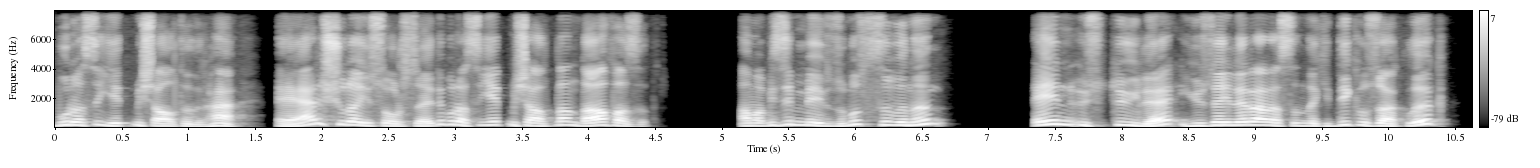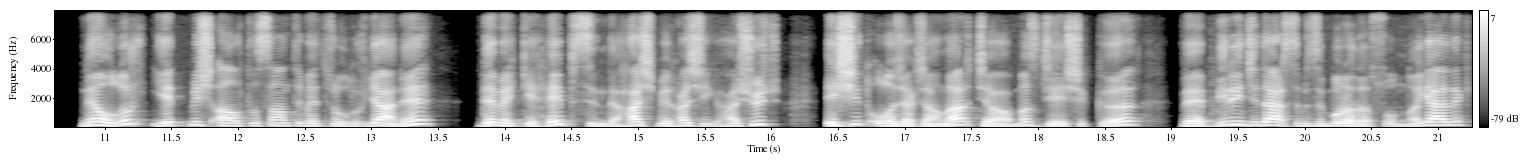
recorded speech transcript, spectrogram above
burası 76'dır. Ha, eğer şurayı sorsaydı burası 76'dan daha fazladır. Ama bizim mevzumuz sıvının en üstüyle yüzeyleri arasındaki dik uzaklık ne olur? 76 santimetre olur. Yani demek ki hepsinde H1, H2, H3 eşit olacak canlar. Cevabımız C şıkkı. Ve birinci dersimizin burada sonuna geldik.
